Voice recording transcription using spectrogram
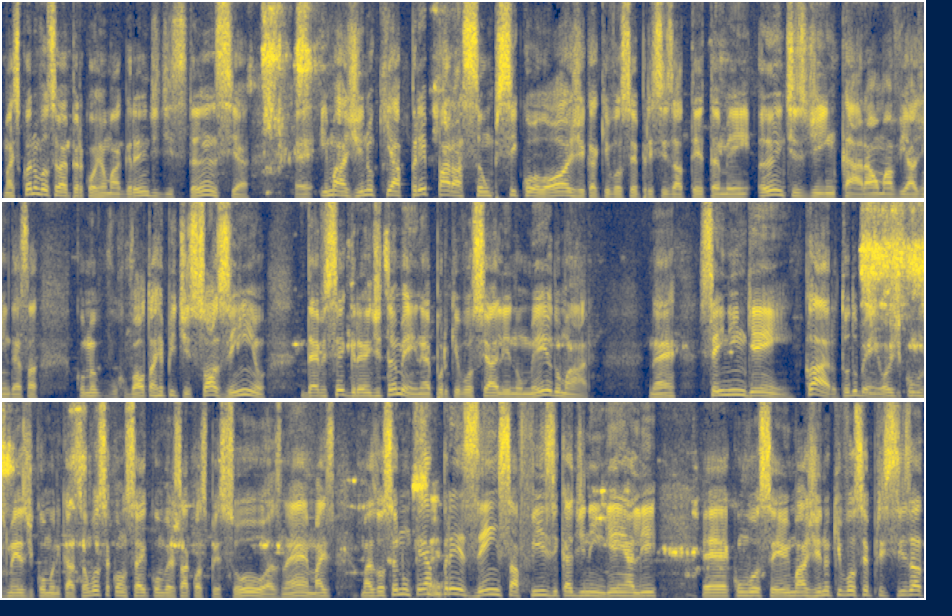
Mas quando você vai percorrer uma grande distância, é, imagino que a preparação psicológica que você precisa ter também antes de encarar uma viagem dessa, como eu volto a repetir, sozinho, deve ser grande também, né? Porque você ali no meio do mar né? Sem ninguém. Claro, tudo bem. Hoje com os meios de comunicação você consegue conversar com as pessoas, né? Mas, mas você não tem Sim. a presença física de ninguém ali é, com você. Eu imagino que você precisa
